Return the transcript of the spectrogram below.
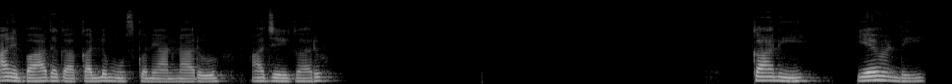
అని బాధగా కళ్ళు మూసుకొని అన్నారు అజయ్ గారు. కానీ ఏమండి?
